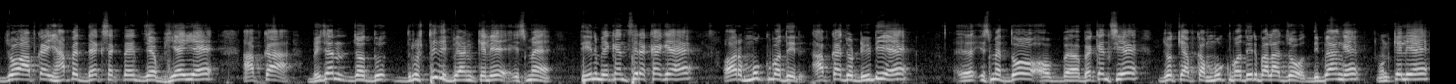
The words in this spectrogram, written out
जो आपका यहाँ पे देख सकते हैं, जो वीआई है, आपका विजन जो दृष्टि दिव्यांग के लिए इसमें तीन वैकेंसी रखा गया है। और मुख्य मदिर आपका जो डी है इसमें दो वैकेंसी है, जो कि आपका मुख बधिर वाला जो दिव्यांग है, उनके लिए है।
